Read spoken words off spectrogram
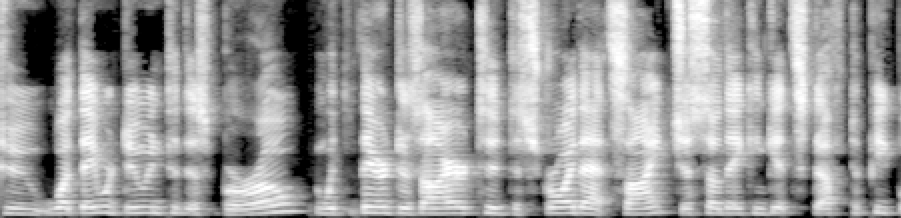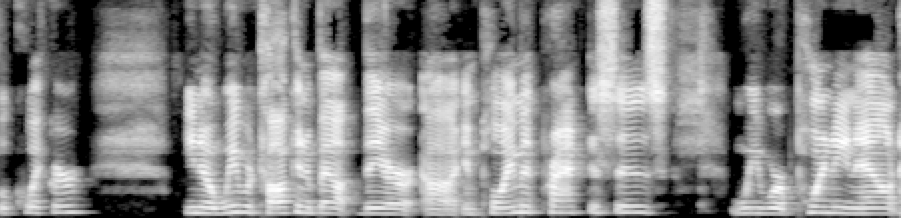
to what they were doing to this borough with their desire to destroy that site just so they can get stuff to people quicker. You know, we were talking about their uh, employment practices. We were pointing out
